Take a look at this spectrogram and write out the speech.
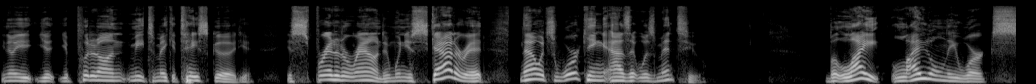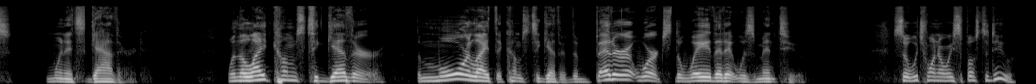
You know, you, you, you, put it on meat to make it taste good, you, you spread it around, and when you scatter it, now it's working as it was meant to. But light, light only works when it's gathered. When the light comes together, the more light that comes together, the better it works the way that it was meant to. So, which one are we supposed to do?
